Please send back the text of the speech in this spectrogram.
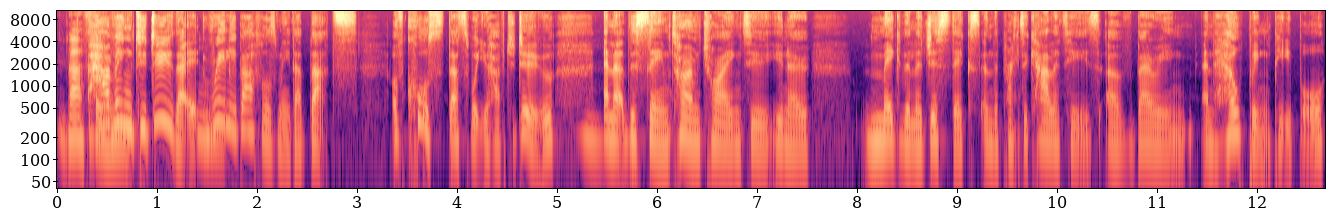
Baffling. having to do that. It mm. really baffles me that that's of course that's what you have to do. Mm. And at the same time trying to you know make the logistics and the practicalities of burying and helping people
